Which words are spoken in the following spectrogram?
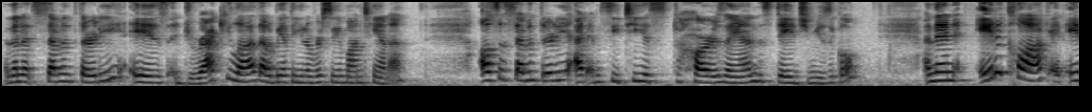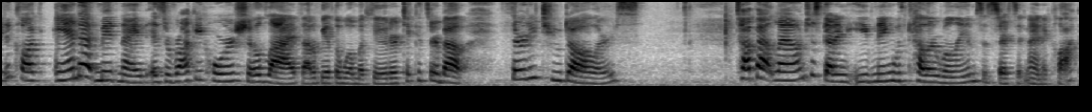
And then at 7.30 is Dracula. That'll be at the University of Montana. Also 7.30 at MCT is Tarzan, the stage musical. And then 8 o'clock, at 8 o'clock and at midnight is a Rocky Horror Show Live. That'll be at the Wilma Theater. Tickets are about $32. Top Hat Lounge has got an evening with Keller Williams. It starts at 9 o'clock.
